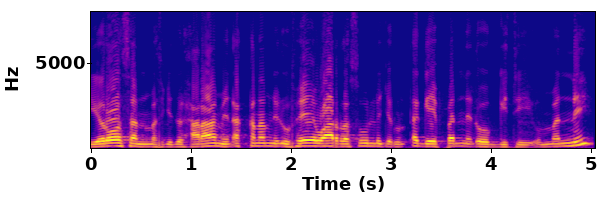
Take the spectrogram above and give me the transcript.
أورجن مسجد الحرام الحرام أكنا من الأفي والرسول لجرون أجيبن الأوجتي أمني؟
